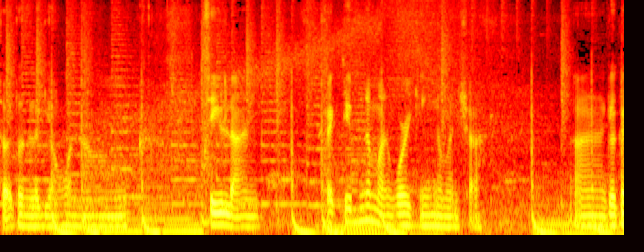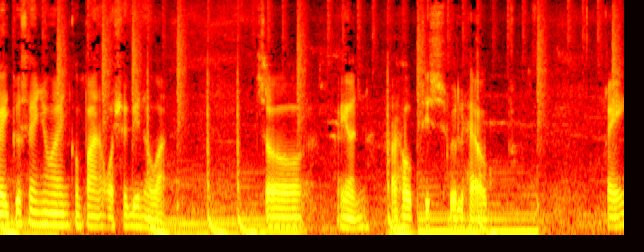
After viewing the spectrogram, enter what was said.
So, ito nalagyan ko ng sealant. Effective naman, working naman siya. Uh, gagayad ko sa inyo ngayon kung paano ko siya ginawa. So, ayun. I hope this will help. Okay?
